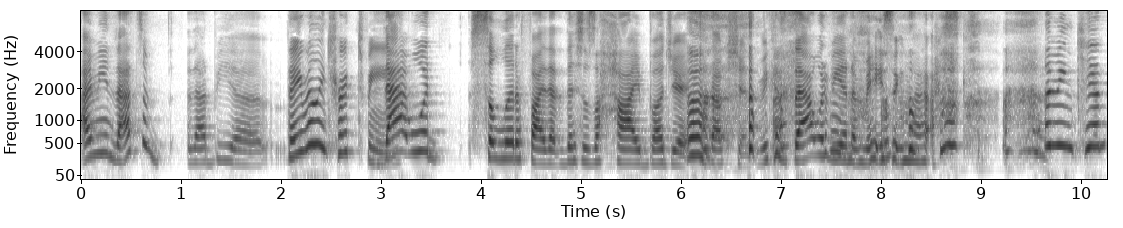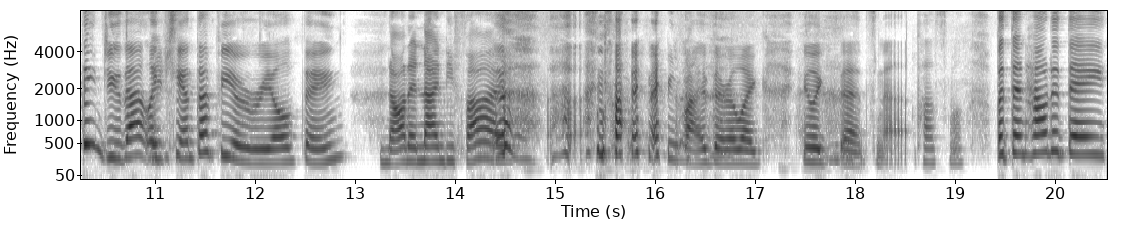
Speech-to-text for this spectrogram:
I mean, that's a that'd be a They really tricked me. that would solidify that this is a high budget production because that would be an amazing mask. Can't they do that? Like, just- can't that be a real thing? Not in 95. not in 95 They're like you're like that's not possible but then how did they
